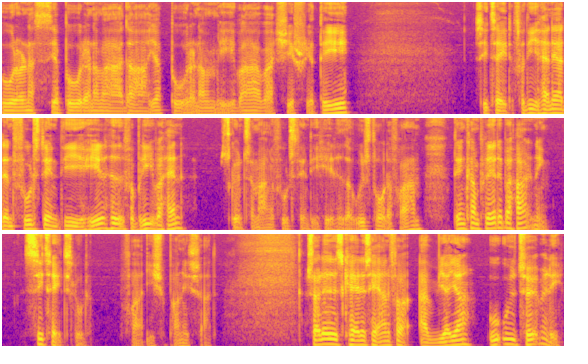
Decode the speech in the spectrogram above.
Puranasya Puranamadaya Puranameva Vashishyate. Citat, fordi han er den fuldstændige helhed, forbliver han, skønt så mange fuldstændige helheder udstråler fra ham, den komplette beholdning. Citat slut fra Ishupanishad. Således kaldes herren for Avyaya, uudtømmelig.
